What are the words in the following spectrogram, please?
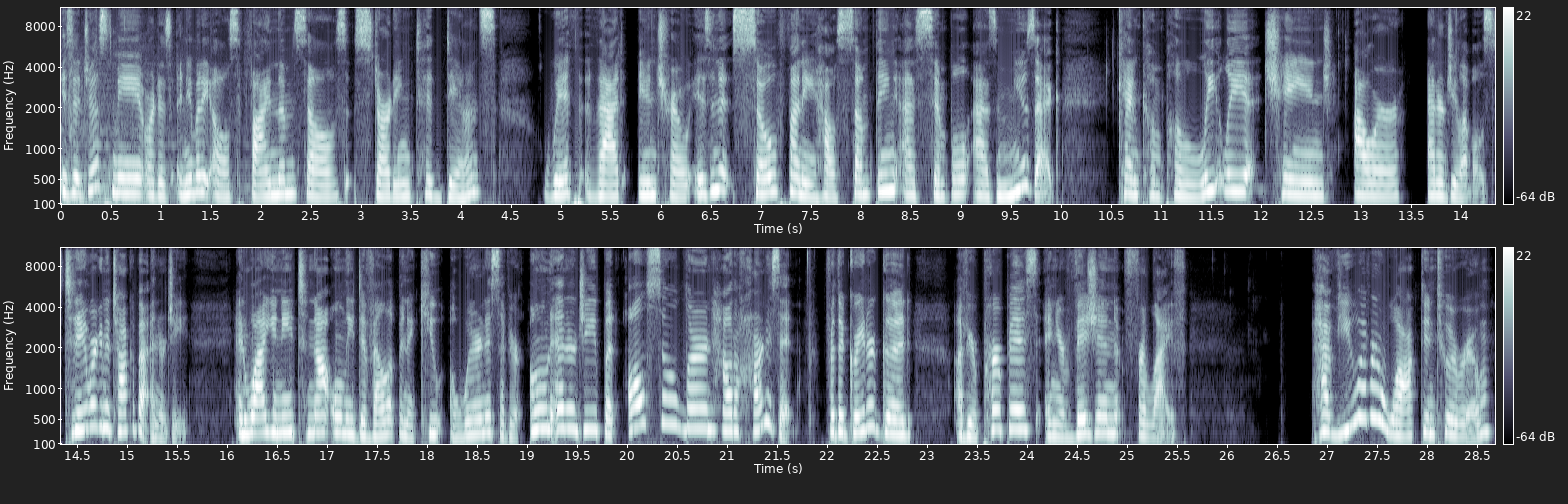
Is it just me, or does anybody else find themselves starting to dance with that intro? Isn't it so funny how something as simple as music can completely change our energy levels? Today, we're going to talk about energy and why you need to not only develop an acute awareness of your own energy, but also learn how to harness it for the greater good of your purpose and your vision for life. Have you ever walked into a room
